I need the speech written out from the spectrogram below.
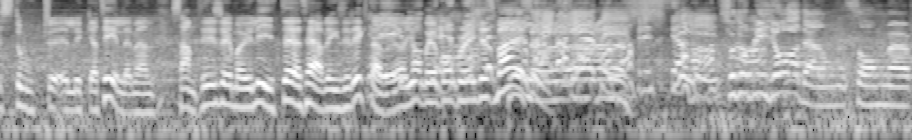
stort eh, lycka till men samtidigt så är man ju lite tävlingsinriktad. Jag, jag jobbar ju på Operation Smile. Så då blir jag den som eh,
